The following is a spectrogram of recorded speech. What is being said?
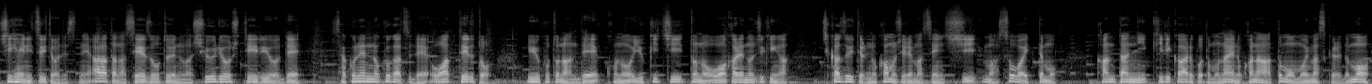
紙幣についてはですね新たな製造というのは終了しているようで昨年の9月で終わっているということなんでこの諭吉とのお別れの時期が近づいているのかもしれませんし、まあ、そうは言っても簡単に切り替わることもないのかなとも思いますけれども、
